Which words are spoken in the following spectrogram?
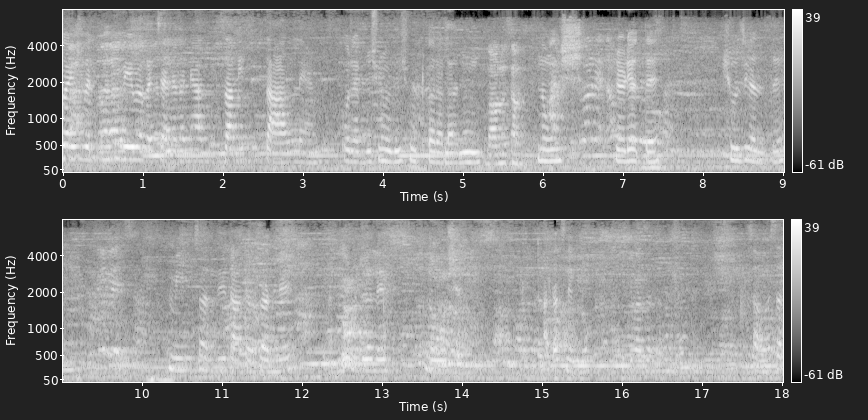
गाईज वेलकम टू वे बघा चॅनल आणि आज आम्ही चालले कोलॅब्रेशनमध्ये शूट करायला आणि नवश रेडी होते शूज घालते मी चालले दादा चालले आणि नवश आताच निघलो. किती वाजता? सव्वा सात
